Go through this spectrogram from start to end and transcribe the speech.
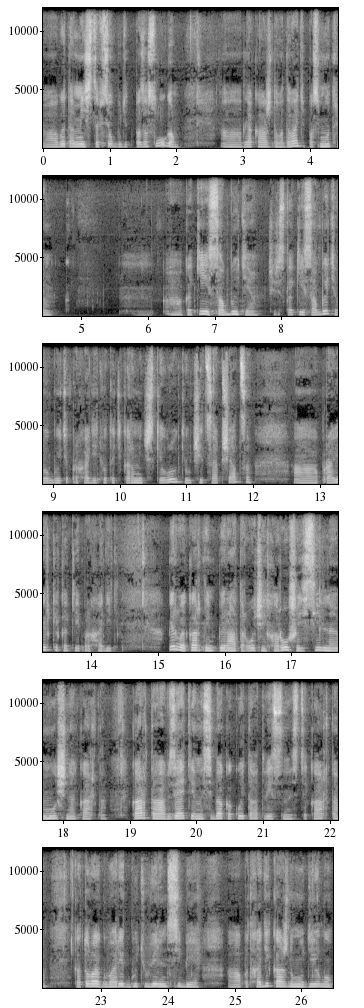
в этом месяце все будет по заслугам а, для каждого. Давайте посмотрим, а, какие события, через какие события вы будете проходить вот эти кармические уроки, учиться общаться, проверки какие проходить. Первая карта Император. Очень хорошая, сильная, мощная карта. Карта взятия на себя какой-то ответственности. Карта, которая говорит, будь уверен в себе, подходи к каждому делу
